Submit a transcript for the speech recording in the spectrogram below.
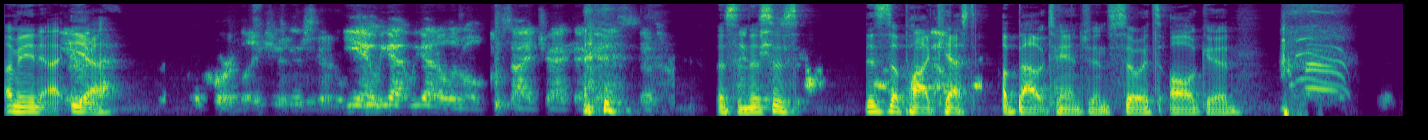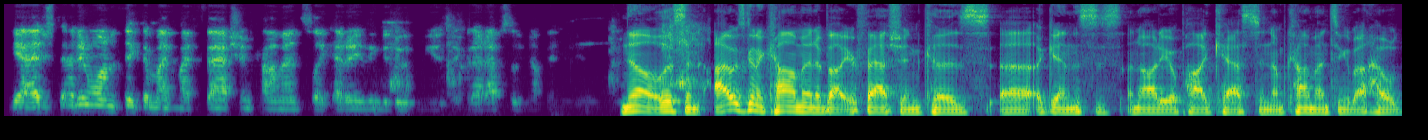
I mean, uh, yeah. Correlation. Yeah, we got we got a little sidetracked, I guess. so- Listen, this is this is a podcast about tangents, so it's all good. yeah, I just I didn't want to think that my, my fashion comments like had anything to do with music. It had absolutely nothing. No, listen, I was going to comment about your fashion because, uh, again, this is an audio podcast and I'm commenting about how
